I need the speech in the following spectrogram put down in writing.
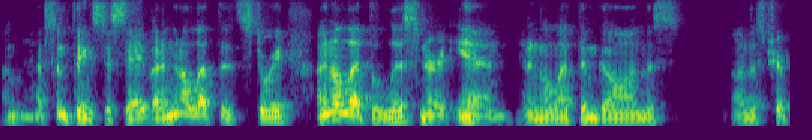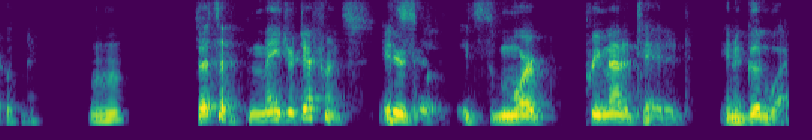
I'm gonna have some things to say, but I'm gonna let the story, I'm gonna let the listener in and I'm gonna let them go on this on this trip with me. Mm-hmm. So that's a major difference. It's Dude. it's more premeditated in a good way.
